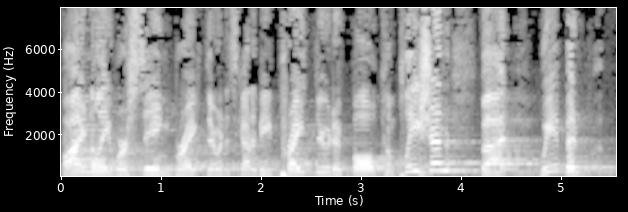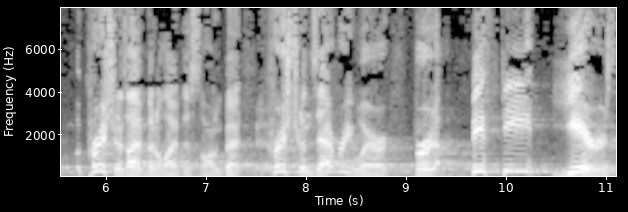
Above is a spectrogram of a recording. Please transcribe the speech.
finally we're seeing breakthrough and it's got to be prayed through to full completion. But we've been, Christians, I haven't been alive this long, but Christians everywhere for 50 years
